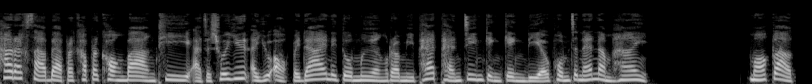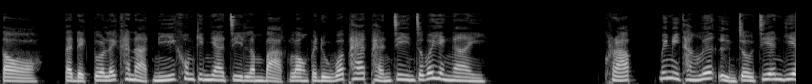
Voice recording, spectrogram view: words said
ถ้ารักษาแบบประคับประคองบางทีอาจจะช่วยยืดอายุออกไปได้ในตัวเมือง เรามีแพทย์แผนจีนเก่งๆ เดี๋ยว ผมจะแนะนำให้ หมอกล่าวต่อ แต่เด็กตัวเล็กขนาดนี้คงกินยาจีนลำบากลองไปดูว่าแพทย์แผนจีนจะว่ายังไง ครับ ไม่มีทางเลือกอื่นโจเจี้ยนเย่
